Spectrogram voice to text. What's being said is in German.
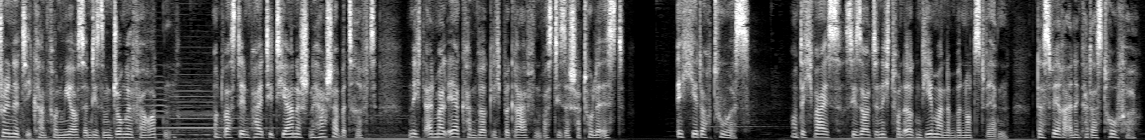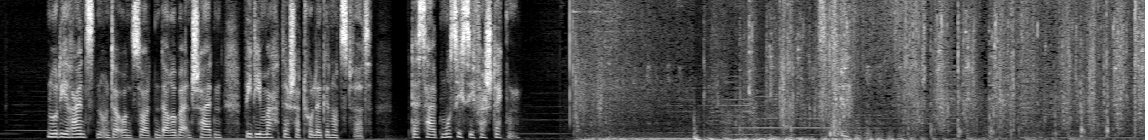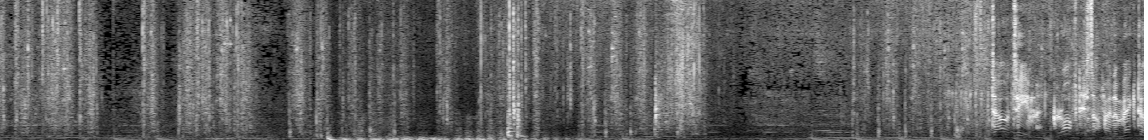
Trinity kann von mir aus in diesem Dschungel verrotten. Und was den paititianischen Herrscher betrifft, nicht einmal er kann wirklich begreifen, was diese Schatulle ist. Ich jedoch tue es. Und ich weiß, sie sollte nicht von irgendjemandem benutzt werden. Das wäre eine Katastrophe. Nur die Reinsten unter uns sollten darüber entscheiden, wie die Macht der Schatulle genutzt wird. Deshalb muss ich sie verstecken.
